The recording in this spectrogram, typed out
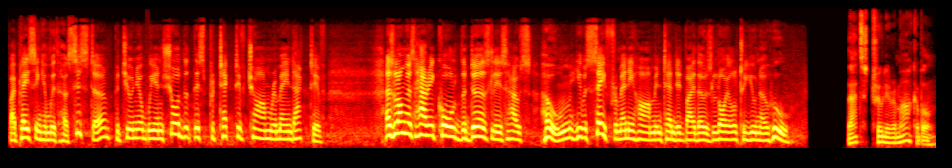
By placing him with her sister, Petunia, we ensured that this protective charm remained active. As long as Harry called the Dursleys' house home, he was safe from any harm intended by those loyal to you know who. That's truly remarkable,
